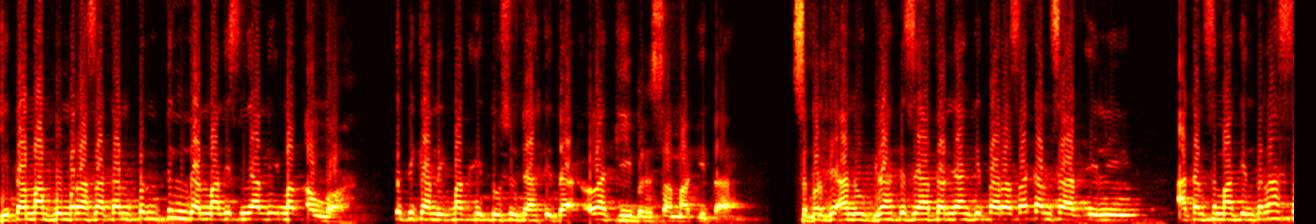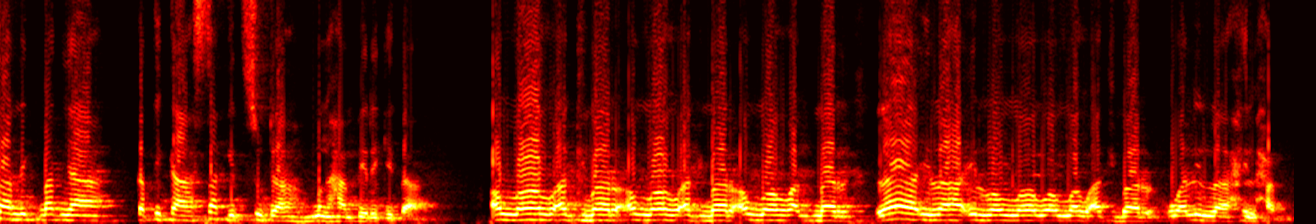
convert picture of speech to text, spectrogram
Kita mampu merasakan penting dan manisnya nikmat Allah ketika nikmat itu sudah tidak lagi bersama kita. Seperti anugerah kesehatan yang kita rasakan saat ini akan semakin terasa nikmatnya ketika sakit sudah menghampiri kita. Allahu Akbar, Allahu Akbar, Allahu Akbar, La ilaha illallah, Wallahu Akbar, Walillahil hamd.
